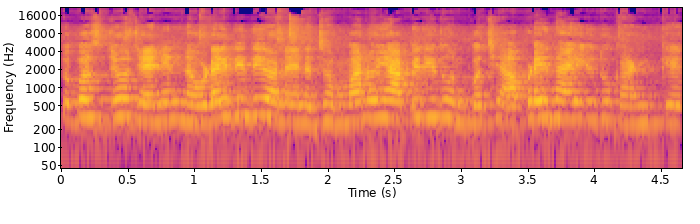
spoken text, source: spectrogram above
તો બસ જો જેને નવડાવી દીધી અને એને જમવાનું આપી દીધું ને પછી આપણે નાહી લીધું કારણ કે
